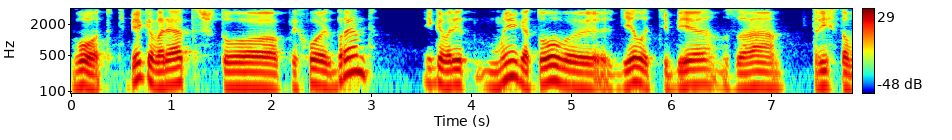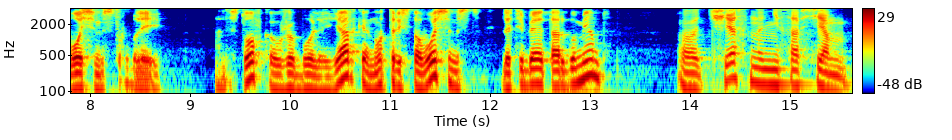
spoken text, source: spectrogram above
Вот, тебе говорят, что приходит бренд и говорит, мы готовы делать тебе за 380 рублей. Листовка уже более яркая, но 380 для тебя это аргумент? Э, честно, не совсем.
